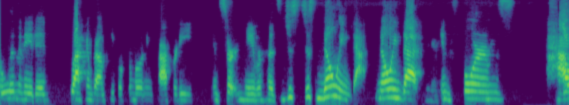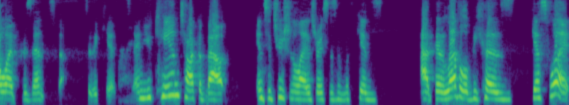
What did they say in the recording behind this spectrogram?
eliminated Black and Brown people from owning property in certain neighborhoods. Just just knowing that, knowing that informs how I present stuff to the kids, and you can talk about institutionalized racism with kids at their level because guess what?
